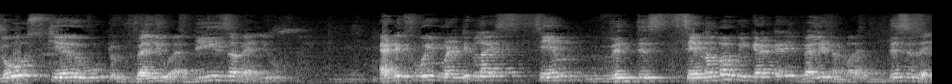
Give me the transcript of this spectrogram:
जो स्केयर रूट वैल्यू है b is a value and if we multiply same with this same number we get a valid number this is a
